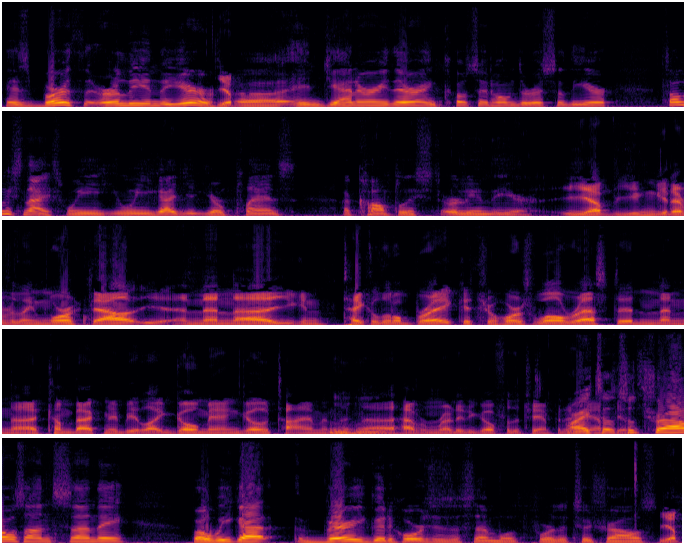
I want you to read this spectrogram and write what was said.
his birth early in the year. Yep. Uh, in January there and coasted home the rest of the year. It's always nice when you when you got your, your plans accomplished early in the year. Yep, you can get everything worked out, and then uh, you can take a little break, get your horse well rested, and then uh, come back maybe like go man go time, and then uh, have them ready to go for the championship. Mm-hmm. All right, so two trials on Sunday, but we got very good horses assembled for the two trials. Yep.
